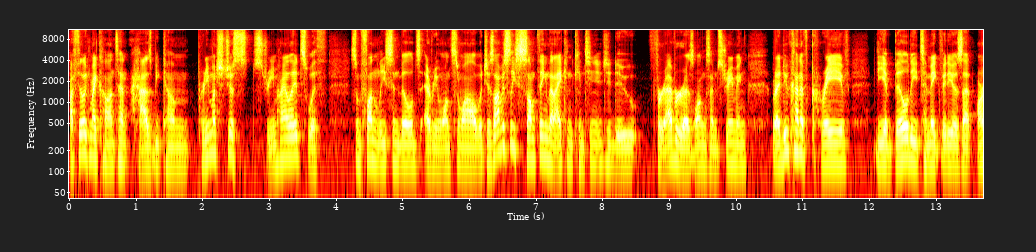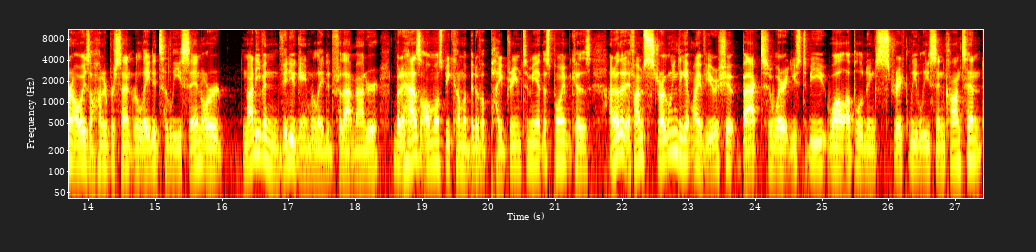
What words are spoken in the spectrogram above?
I feel like my content has become pretty much just stream highlights with some fun Lee Sin builds every once in a while, which is obviously something that I can continue to do forever as long as I'm streaming. But I do kind of crave the ability to make videos that aren't always 100% related to Lee Sin or not even video game related for that matter, but it has almost become a bit of a pipe dream to me at this point because I know that if I'm struggling to get my viewership back to where it used to be while uploading strictly Lee Sin content,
